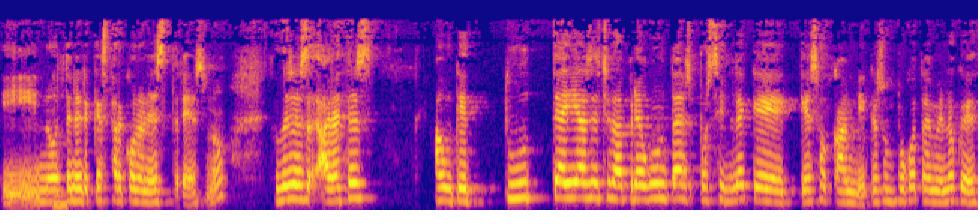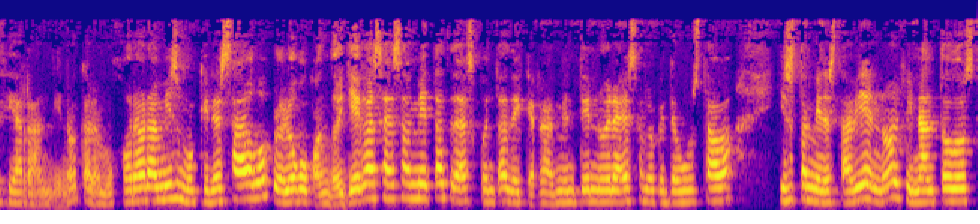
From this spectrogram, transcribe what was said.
y no tener que estar con el estrés, ¿no? Entonces, a veces, aunque tú te hayas hecho la pregunta, es posible que, que, eso cambie, que es un poco también lo que decía Randy, ¿no? Que a lo mejor ahora mismo quieres algo, pero luego cuando llegas a esa meta te das cuenta de que realmente no era eso lo que te gustaba y eso también está bien, ¿no? Al final todos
